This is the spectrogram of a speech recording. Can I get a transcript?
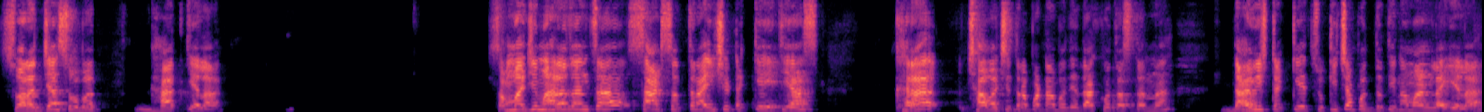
स्वराज्यासोबत घात केला? संभाजी महाराजांचा साठ सत्तर ऐंशी टक्के इतिहास खरा छावा चित्रपटामध्ये दाखवत असताना दहावीस टक्के चुकीच्या पद्धतीनं मांडला गेला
